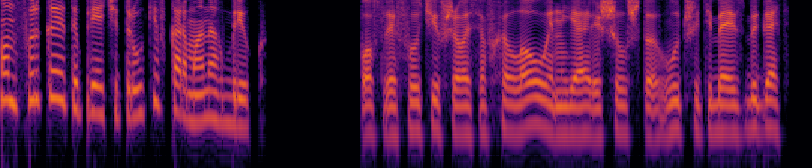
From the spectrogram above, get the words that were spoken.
Он фыркает и прячет руки в карманах брюк. После случившегося в Хэллоуин я решил, что лучше тебя избегать.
